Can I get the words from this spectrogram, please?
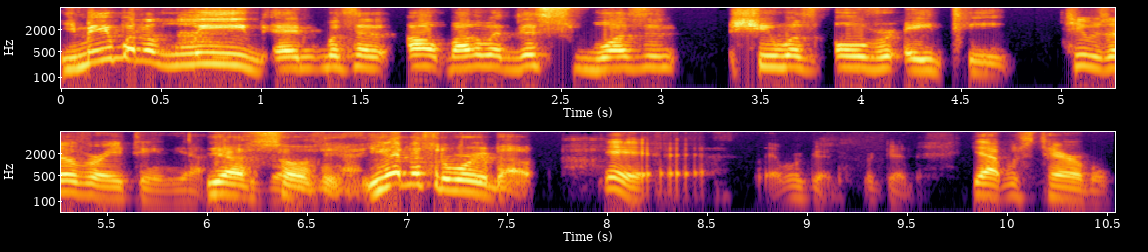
you may want to leave and with a. Oh, by the way, this wasn't. She was over eighteen. she was over 18. Yeah. Yeah, so yeah, you got nothing to worry about. yeah, yeah, yeah, yeah, we're good. We're good. Yeah, it was terrible.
